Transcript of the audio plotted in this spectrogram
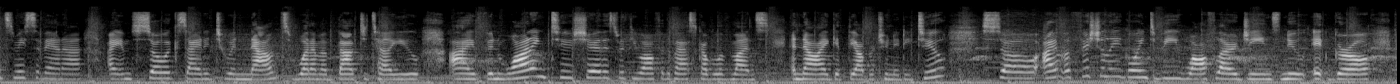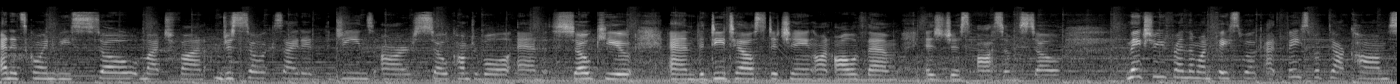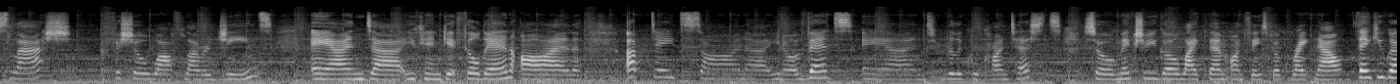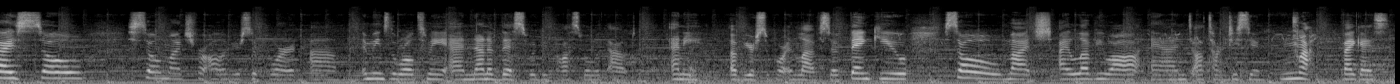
it's me, Savannah. I am so excited to announce what I'm about to tell you. I've been wanting to share this with you all for the past couple of months, and now I get the opportunity to. So, I'm officially going to be Wallflower Jeans' new It Girl, and it's going to be so much fun. I'm just so excited. The jeans are so comfortable and so cute, and the detail stitching on all of them is just awesome. So, make sure you friend them on Facebook at facebook.com slash official Wallflower Jeans, and uh, you can get filled in on updates on uh, you know events and really cool contests. So make sure you go like them on Facebook right now. Thank you guys so so much for all of your support. Um, it means the world to me, and none of this would be possible without any of your support and love. So thank you so much. I love you all, and I'll talk to you soon. Mwah. Bye, guys.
